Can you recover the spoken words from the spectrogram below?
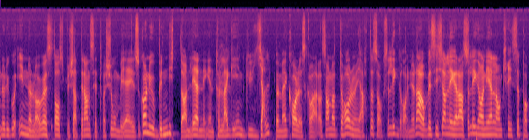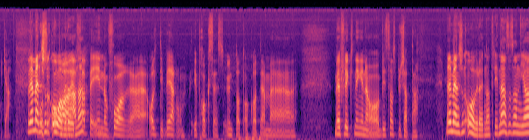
når du går inn og lager et statsbudsjett i den situasjonen vi er i. Så kan du jo benytte anledningen til å legge inn Gud hjelpe meg hva det skal være. Sånn at du Har du en hjertesak, så ligger han jo der. Og hvis ikke han ligger der, så ligger han i en eller annen krisepakke. Men jeg mener Og så sånn kommer overordna. Frp inn og får uh, alt de ber om i praksis, unntatt akkurat det med, med flyktningene og bistandsbudsjettet. Men jeg mener sånn overordna, Trine. Altså sånn, ja,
